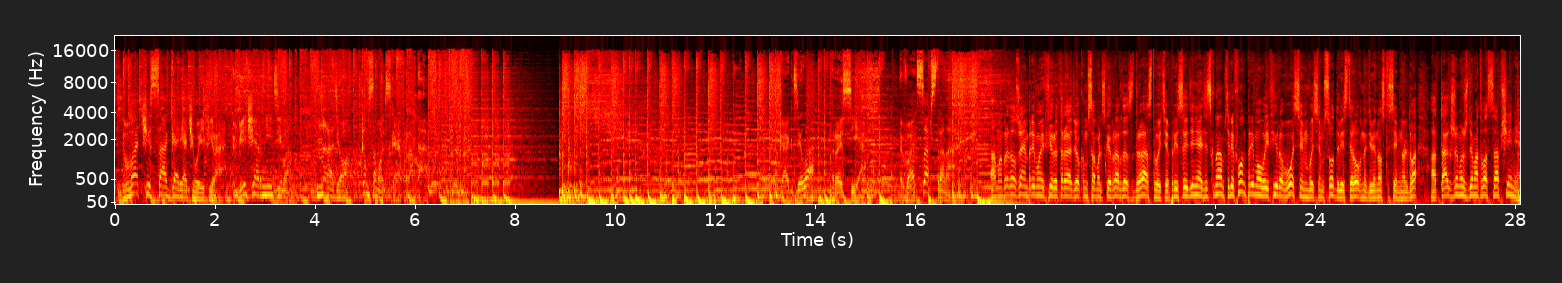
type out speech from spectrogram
Два часа горячего эфира. Вечерний диван. На радио «Комсомольская правда». Как дела, Россия? Ватсап-страна! А мы продолжаем прямой эфир. Это радио «Комсомольская правда». Здравствуйте. Присоединяйтесь к нам. Телефон прямого эфира 8 800 200 ровно 9702. А также мы ждем от вас сообщения.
